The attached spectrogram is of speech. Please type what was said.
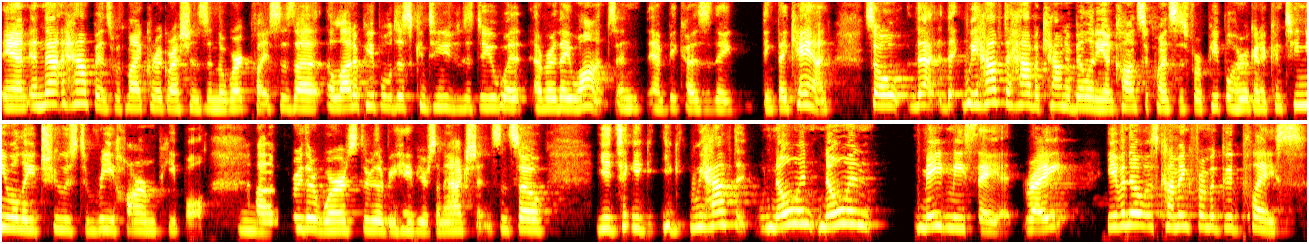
And and that happens with microaggressions in the workplace is that a lot of people will just continue to do whatever they want and, and because they think they can. So that, that, we have to have accountability and consequences for people who are going to continually choose to reharm people mm-hmm. uh, through their words, through their behaviors and actions. And so you, t- you, you, we have to no one no one made me say it right even though it was coming from a good place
